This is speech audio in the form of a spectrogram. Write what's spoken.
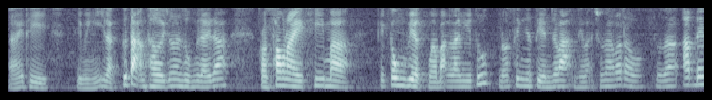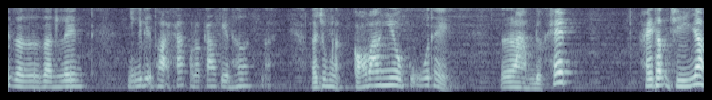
Đấy thì thì mình nghĩ là cứ tạm thời chúng ta dùng cái đấy đã. Còn sau này khi mà cái công việc mà bạn làm YouTube nó sinh ra tiền cho bạn thì bạn chúng ta bắt đầu chúng ta update dần dần, dần lên những cái điện thoại khác mà nó cao tiền hơn. Đấy. nói chung là có bao nhiêu cũng có thể làm được hết. Hay thậm chí nhá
